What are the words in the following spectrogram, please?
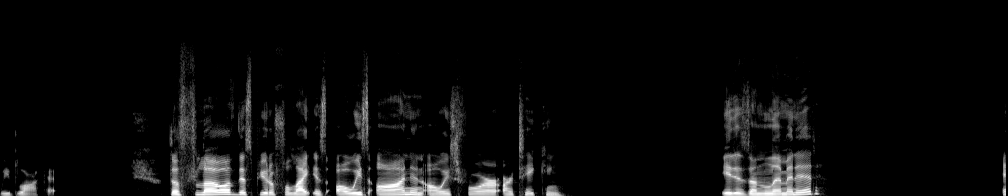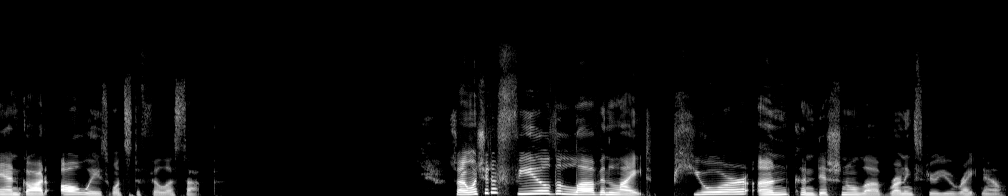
We block it. The flow of this beautiful light is always on and always for our taking. It is unlimited, and God always wants to fill us up. So I want you to feel the love and light, pure, unconditional love running through you right now.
